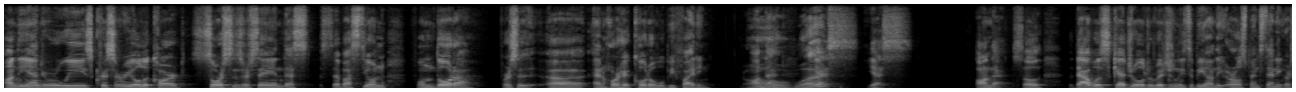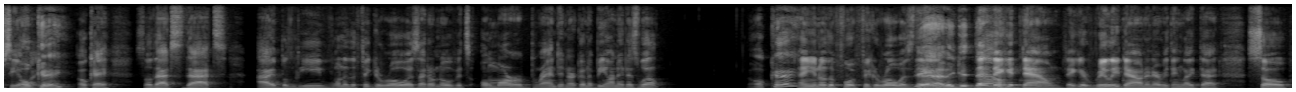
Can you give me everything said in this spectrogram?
on the Andy Ruiz, Chris Arreola card, sources are saying that Sebastian Fundora versus uh, and Jorge Cota will be fighting on that. Oh, what? Yes, yes, on that. So that was scheduled originally to be on the Errol Spence Danny Garcia. fight. Okay. okay. So that's that. I believe one of the Figueroas. I don't know if it's Omar or Brandon are going to be on it as well. Okay. And you know the four Figueroas, they, Yeah, they get They, down. get down. They get really down and everything like that. So,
